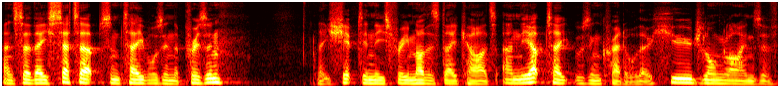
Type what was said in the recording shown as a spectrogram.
And so they set up some tables in the prison they shipped in these free Mother's Day cards, and the uptake was incredible. There were huge long lines of,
